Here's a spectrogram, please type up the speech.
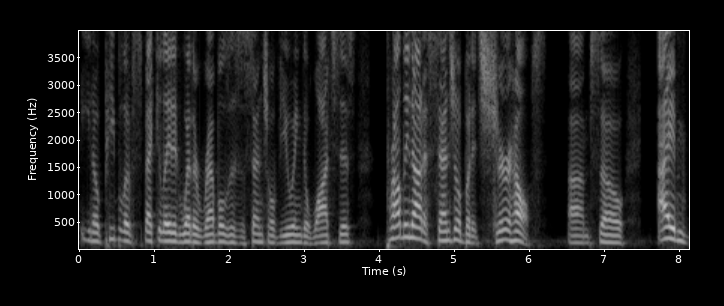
You know, people have speculated whether Rebels is essential viewing to watch this. Probably not essential, but it sure helps. Um, so I'm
